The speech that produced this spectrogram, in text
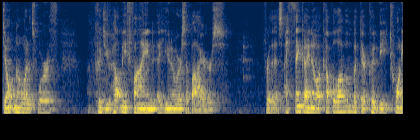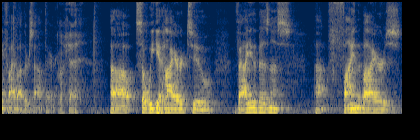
don't know what it's worth. Could you help me find a universe of buyers?" For this, I think I know a couple of them, but there could be 25 others out there. Okay. Uh, so we get hired to value the business, uh, find the buyers,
